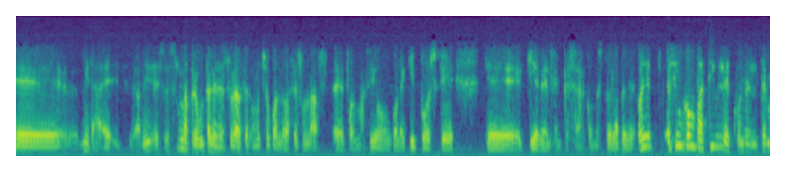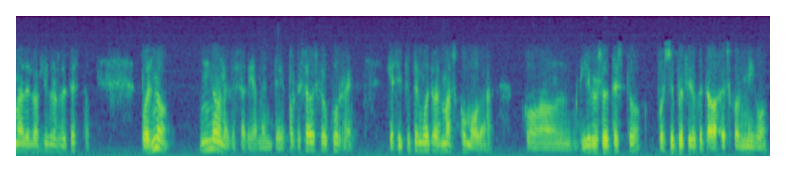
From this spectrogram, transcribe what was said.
Eh, mira, eh, a mí es, es, una pregunta que se suele hacer mucho cuando haces una eh, formación con equipos que, que quieren empezar con esto del aprendizaje. Oye, ¿es incompatible con el tema de los libros de texto? Pues no, no necesariamente, porque ¿sabes qué ocurre? Que si tú te encuentras más cómoda con libros de texto, pues yo prefiero que trabajes conmigo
